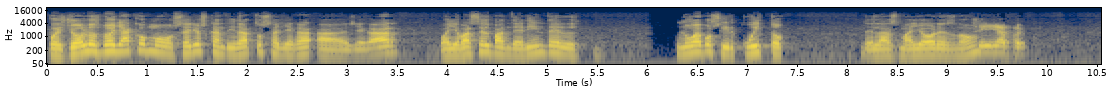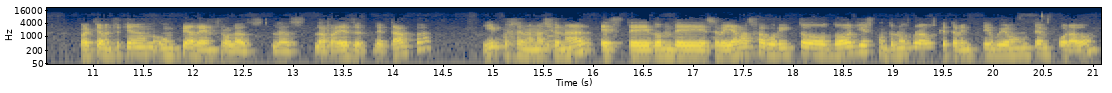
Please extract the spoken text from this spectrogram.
pues yo los veo ya como serios candidatos a llegar, a llegar o a llevarse el banderín del, nuevo circuito de las mayores, ¿no? Sí, ya prácticamente tienen un, pie adentro las, las, las rayas de, Tampa. Y pues en la nacional, este, donde se veía más favorito Dodgers contra unos Bravos que también tuvieron un temporadón.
